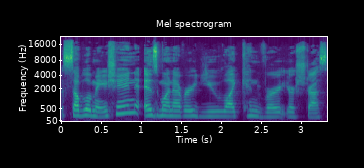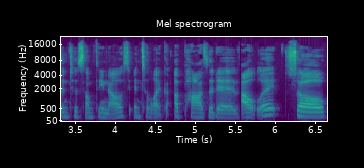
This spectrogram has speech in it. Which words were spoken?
Sublimation is whenever you like convert your stress into something else, into like a positive outlet. So,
